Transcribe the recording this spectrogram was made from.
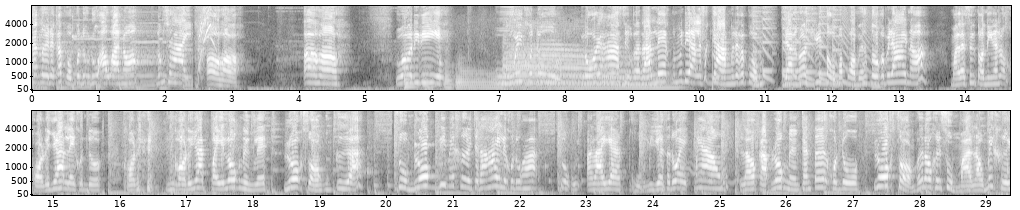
ชัดๆเลยนะครับผมก็ดูดูเอาวาน้องน้องชายอ๋ออ๋อว้าวดีๆอุ้ยคนดู ร้อยห้าสิบแต่ร้านเลขมันไม่ได้อะไรสักอย่างเลยนะครับผม อย่างน้อยคิริโตะมาปลอบเป็นทั้งตัวก็ไม่ได้เนาะ มาแล้วซึ่งตอนนี้นั้นขออนุญาตเลยคนดู ขอขออนุญาตไปโลกหนึ่งเลย โลกสองกูเกลือ สุ่มโลกที่ไม่เคยจะได้เลยคนดูฮะสุ่มอะไรอะหูมีเยอะซะด้วย ไม่เอา เรากลับโลกหนึ่งกันเตอร์คนดู โลกสองที่เราเคยสุ่มมา เราไม่เคย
